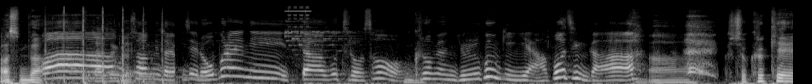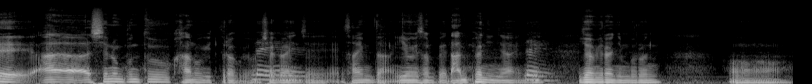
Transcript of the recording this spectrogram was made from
반갑습니다. 와 감사합니다. 이제 러브라인이 있다고 들어서 음. 그러면 율곡이의 아버지인가? 아, 그렇죠. 그렇게 아시는 분도 간혹 있더라고요. 네. 제가 이제 사임당 이영애 선배 남편이냐 했는데 네. 이겸이라는 인물은 어,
